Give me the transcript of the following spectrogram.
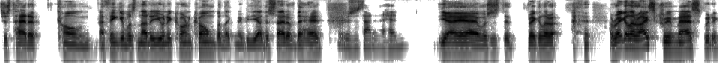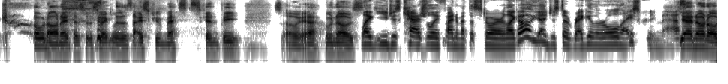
just had a cone. I think it was not a unicorn cone, but like maybe the other side of the head. It was just out of the head. Yeah, yeah. It was just a regular, a regular ice cream mask with a cone on it, as, as regular as ice cream masks can be. So yeah, who knows? Like you just casually find them at the store, like, oh yeah, just a regular old ice cream mask. Yeah, no, no.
